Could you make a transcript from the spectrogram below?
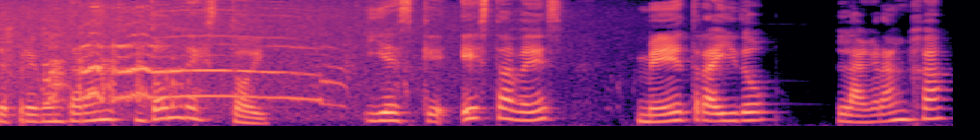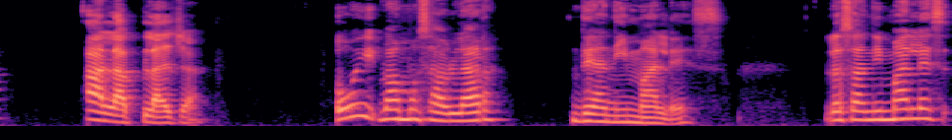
Se preguntarán dónde estoy. Y es que esta vez me he traído la granja a la playa. Hoy vamos a hablar de animales. Los animales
